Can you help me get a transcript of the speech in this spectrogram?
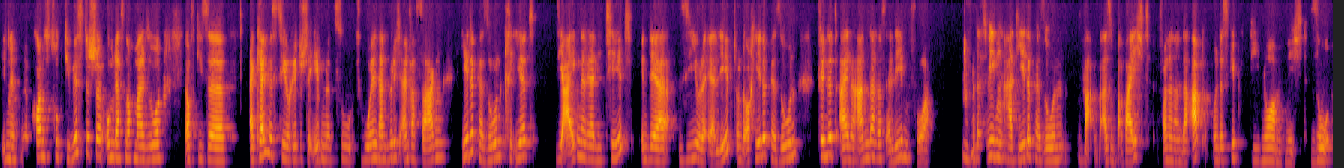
in eine, mhm. eine konstruktivistische, um das nochmal so auf diese erkenntnistheoretische Ebene zu, zu holen, dann würde ich einfach sagen, jede Person kreiert die eigene Realität, in der sie oder er lebt und auch jede Person findet ein anderes Erleben vor. Mhm. Und deswegen hat jede Person, also weicht voneinander ab und es gibt die Norm nicht. So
